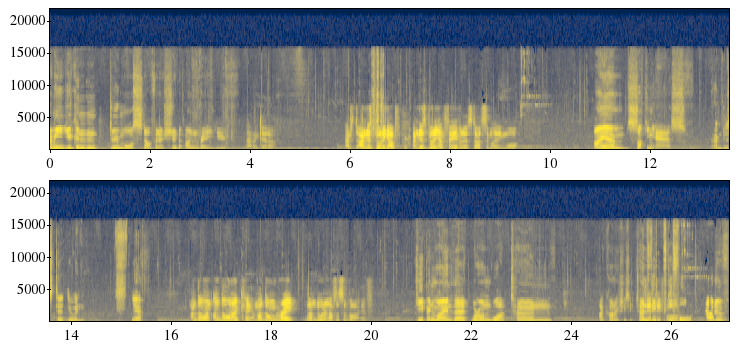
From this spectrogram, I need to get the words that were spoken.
I mean, you can do more stuff, and it should unready you. I don't get her. I'm, st- I'm just building up. I'm just building up favor to start simulating more. I am sucking ass. I'm just uh, doing. Yeah. I'm doing. I'm doing okay. I'm not doing great, but I'm doing enough to survive. Keep in mind that we're on what turn? I can't actually see. Turn 54. 54 out of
